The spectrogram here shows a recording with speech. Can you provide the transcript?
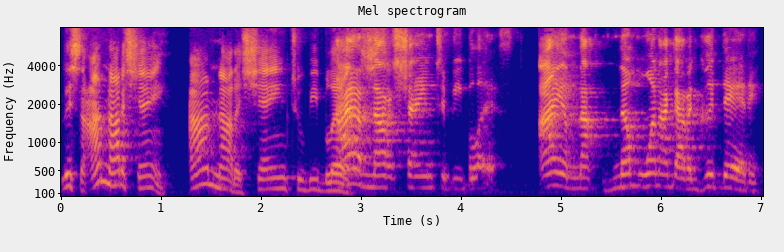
listen, I'm not ashamed. I'm not ashamed to be blessed. I am not ashamed to be blessed. I am not number one, I got a good daddy.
